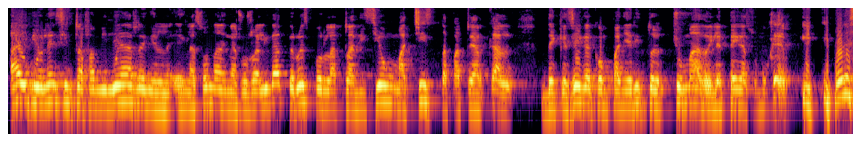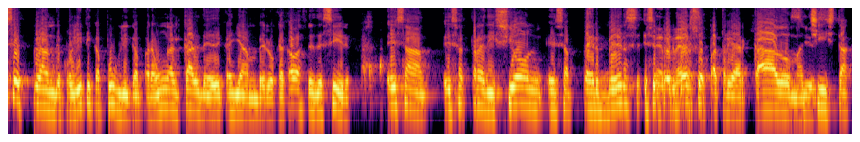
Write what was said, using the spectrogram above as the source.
Hay violencia intrafamiliar en, el, en la zona, en la ruralidad, pero es por la tradición machista, patriarcal, de que llega el compañerito chumado y le pega a su mujer. Y, y puede ser plan de política pública para un alcalde de Cayambe, lo que acabas de decir, esa esa tradición, esa ese perverso, patriarcado machista,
